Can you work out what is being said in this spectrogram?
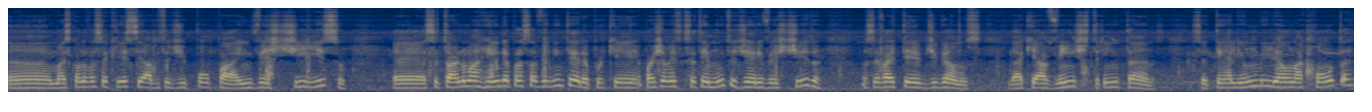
Uh, mas quando você cria esse hábito de poupar, investir isso, é, se torna uma renda para sua vida inteira, porque a partir do momento que você tem muito dinheiro investido, você vai ter, digamos, daqui a 20, 30 anos, você tem ali um milhão na conta,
